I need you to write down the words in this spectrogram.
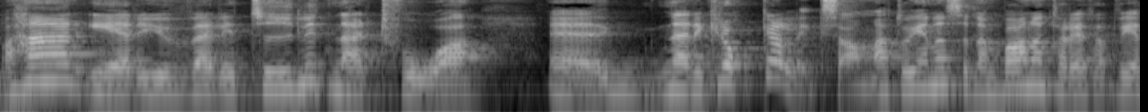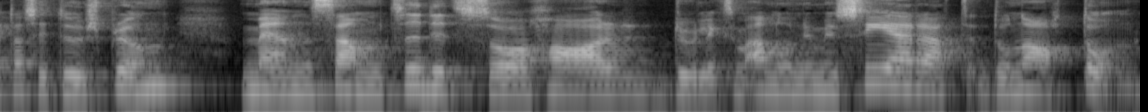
Och här är det ju väldigt tydligt när två eh, när det krockar liksom. Att å ena sidan barnet har rätt att veta sitt ursprung men samtidigt så har du liksom anonymiserat donatorn.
